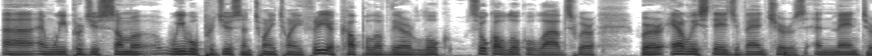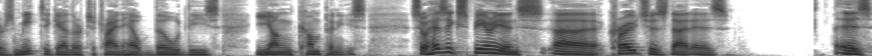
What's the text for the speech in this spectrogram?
Uh, and we produce some. Uh, we will produce in 2023 a couple of their local, so-called local labs where where early stage ventures and mentors meet together to try and help build these young companies. So his experience, uh, Crouch's, that is is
